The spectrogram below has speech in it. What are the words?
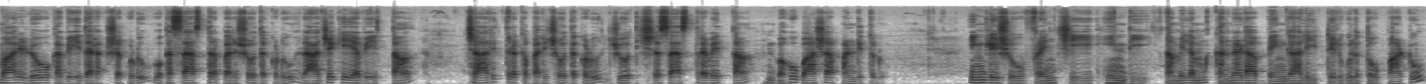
వారిలో ఒక వేద రక్షకుడు ఒక శాస్త్ర పరిశోధకుడు రాజకీయవేత్త చారిత్రక పరిశోధకుడు జ్యోతిష శాస్త్రవేత్త బహుభాషా పండితుడు. ఇంగ్లీషు ఫ్రెంచి హిందీ తమిళం కన్నడ బెంగాలీ తెలుగులతో పాటు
